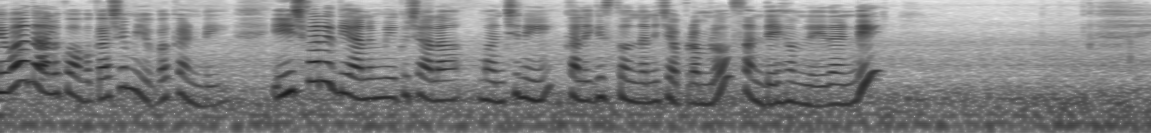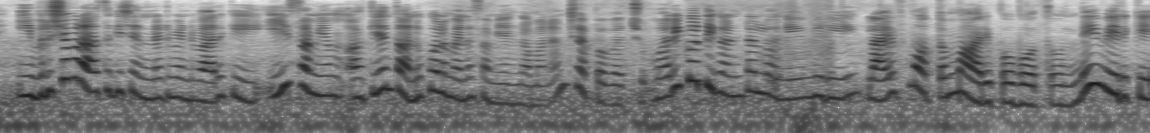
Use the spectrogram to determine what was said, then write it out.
వివాదాలకు అవకాశం ఇవ్వకండి. ఈశ్వర ధ్యానం మీకు చాలా మంచిని కలిగిస్తోందని చెప్పడంలో సందేహం లేదండి. ఈ వృషభ రాశికి చెందినటువంటి వారికి ఈ సమయం అత్యంత అనుకూలమైన సమయంగా మనం చెప్పవచ్చు. మరికొద్ది గంటల్లోనే వీరి లైఫ్ మొత్తం మారిపోబోతుంది. వీరికి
